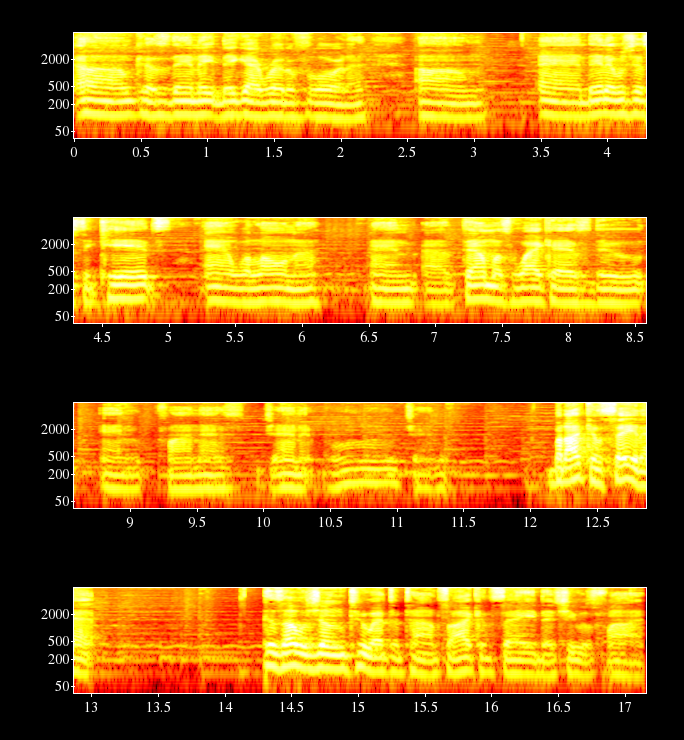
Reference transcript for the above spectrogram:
because um, then they, they got rid of Florida. Um, and then it was just the kids and Willona and uh, Thelma's whack ass dude and fine ass Janet. Boy, Janet. But I can say that because I was young too at the time, so I could say that she was fine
